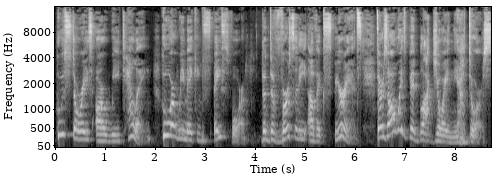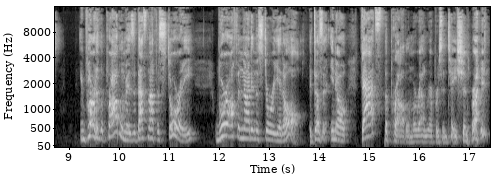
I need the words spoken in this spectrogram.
whose stories are we telling? Who are we making space for? The diversity of experience. There's always been Black joy in the outdoors. And part of the problem is that that's not the story. We're often not in the story at all. It doesn't, you know, that's the problem around representation, right?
